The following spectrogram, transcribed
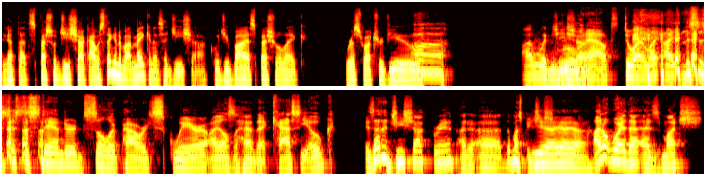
I got that special G Shock. I was thinking about making us a G Shock. Would you buy a special like wristwatch review? Uh, I wouldn't G-Shock? rule it out. Do I like? I, this is just a standard solar powered square. I also have that Casio. Is that a G Shock brand? I, uh, that must be. G-Shock. Yeah, yeah, yeah. I don't wear that as much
